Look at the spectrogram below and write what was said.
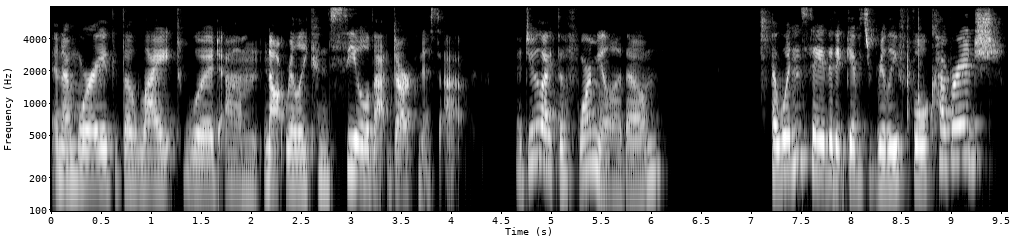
and I'm worried that the light would um, not really conceal that darkness up. I do like the formula though. I wouldn't say that it gives really full coverage.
